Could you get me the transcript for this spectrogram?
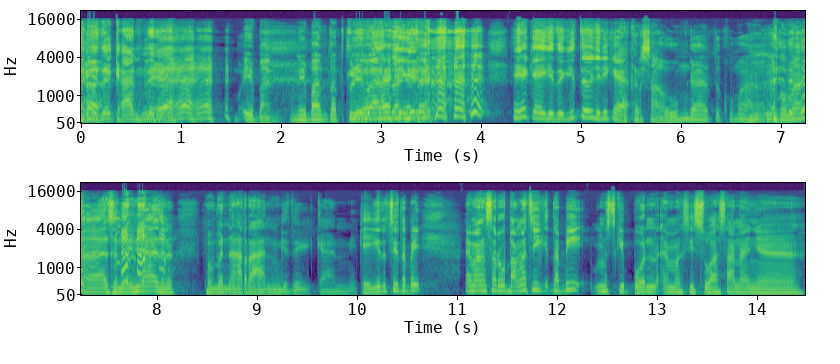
gitu kan ya. Ih ban, ini bantet banget gitu. gitu. Iya kayak gitu-gitu jadi kayak kersaum dah tuh kumaha. "Mm, kumaha sebenarnya pembenaran gitu kan. Kayak gitu sih tapi emang seru banget sih tapi meskipun emang si suasananya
